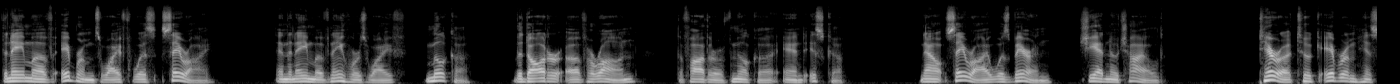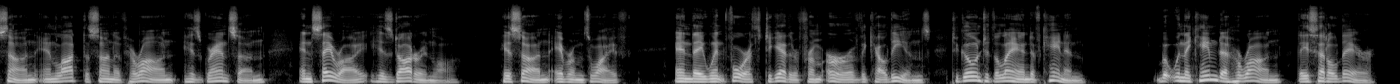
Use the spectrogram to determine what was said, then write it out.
The name of Abram's wife was Sarai, and the name of Nahor's wife, Milcah the daughter of Haran, the father of Milcah and Iscah. Now Sarai was barren, she had no child. Terah took Abram his son, and Lot the son of Haran his grandson, and Sarai his daughter in law, his son Abram's wife, and they went forth together from Ur of the Chaldeans to go into the land of Canaan. But when they came to Haran, they settled there.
